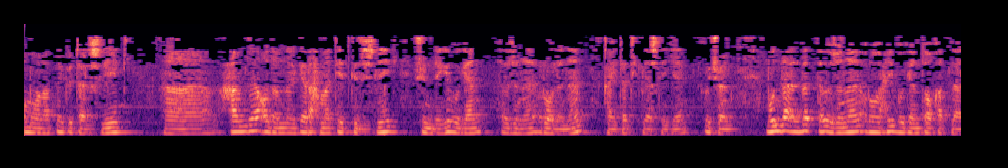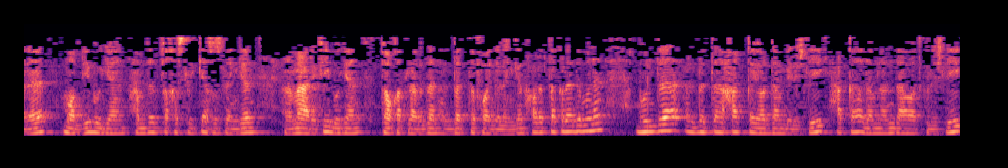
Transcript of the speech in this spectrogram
omonatni ko'tarishlik hamda odamlarga rahmat yetkazishlik shundagi bo'lgan o'zini rolini qayta tiklashligi uchun. Bunda albatta o'zini ruhiy bo'lgan toqatlari moddiy bo'lgan hamda mutaxassislikka asoslangan e, ma'rifiy bo'lgan toqatlaridan albatta foydalangan holatda qiladi buni. Bunda albatta haqqa yordam berishlik haqqa odamlarni da'vat qilishlik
